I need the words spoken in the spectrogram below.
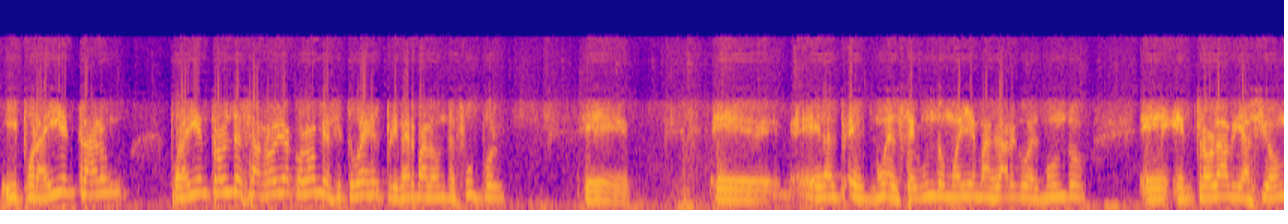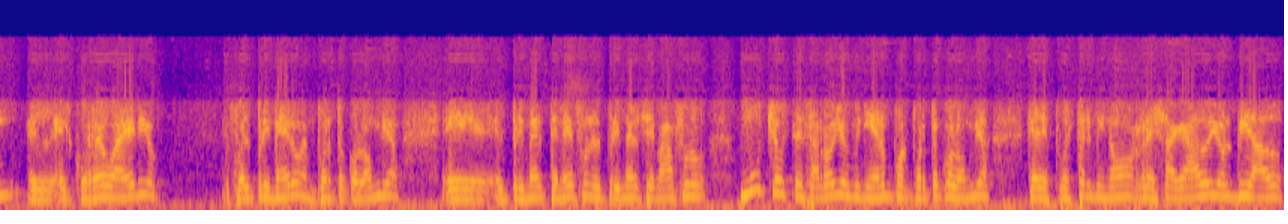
Y por ahí entraron, por ahí entró el desarrollo a Colombia, si tú ves el primer balón de fútbol, eh, eh, era el, segundo muelle más largo del mundo, eh, entró la aviación, el, correo aéreo, fue el primero en Puerto Colombia, el primer teléfono, el primer semáforo, muchos desarrollos vinieron por Puerto Colombia que después terminó rezagado y olvidado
